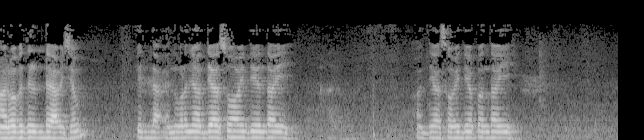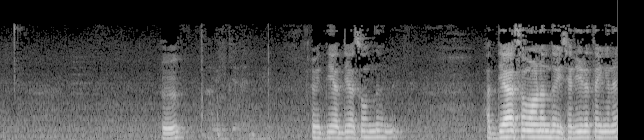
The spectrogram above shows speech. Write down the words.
ആരോപത്തിന്റെ ആവശ്യം ഇല്ല. എന്ന് പറഞ്ഞ അധ്യാസവിദ്യ എന്തായി? അധ്യാസവിദ്യ അപ്പൊ എന്തായി? വിദ്യ അധ്യാസം ഒന്ന് തന്നെ. അധ്യാസമാണെന്ത് ഈ ശരീരത്തെ ഇങ്ങനെ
